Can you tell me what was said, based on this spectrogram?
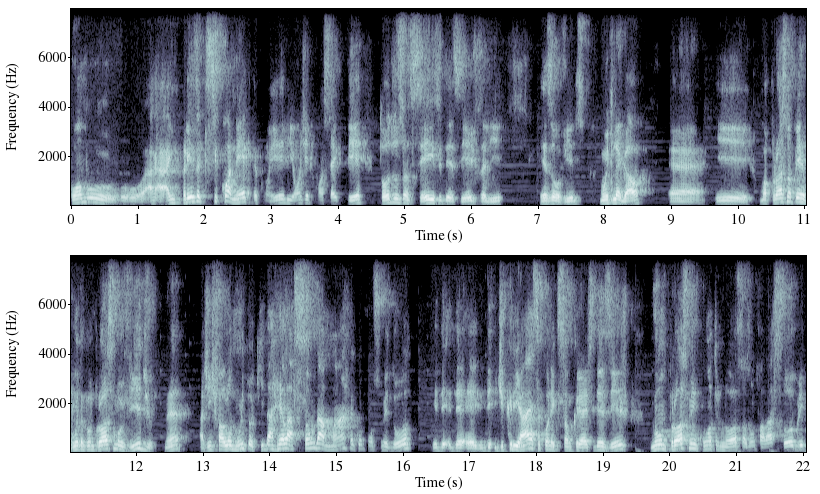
como a, empresa que se conecta com ele, onde ele consegue ter todos os anseios e desejos ali resolvidos. Muito legal. É, e uma próxima pergunta para um próximo vídeo, né? A gente falou muito aqui da relação da marca com o consumidor e de, de, de, de criar essa conexão, criar esse desejo. Num próximo encontro nosso, nós vamos falar sobre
